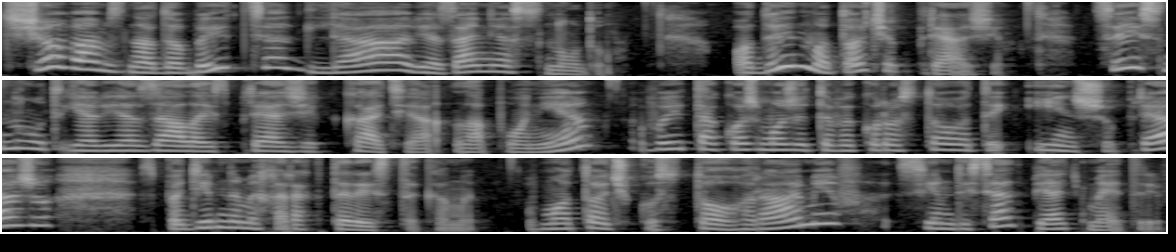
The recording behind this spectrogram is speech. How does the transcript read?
Що вам знадобиться для в'язання снуду? Один моточок пряжі. Цей снуд я в'язала із пряжі Катя Лапонія. Ви також можете використовувати іншу пряжу з подібними характеристиками. В моточку 100 грамів 75 метрів.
